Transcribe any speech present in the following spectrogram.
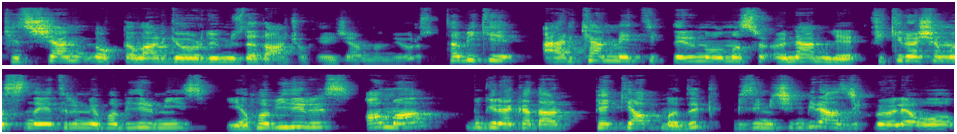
kesişen noktalar gördüğümüzde daha çok heyecanlanıyoruz. Tabii ki erken metriklerin olması önemli. Fikir aşamasında yatırım yapabilir miyiz? Yapabiliriz ama bugüne kadar pek yapmadık. Bizim için birazcık böyle o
